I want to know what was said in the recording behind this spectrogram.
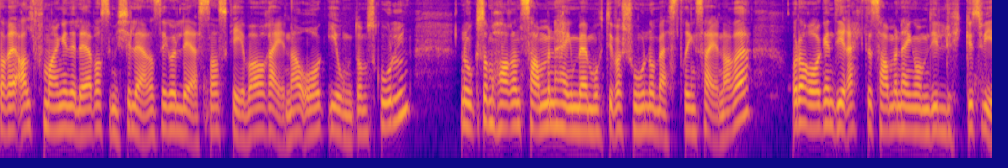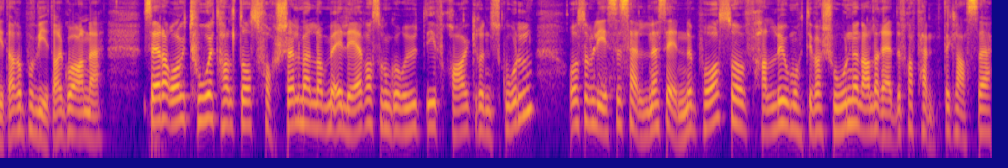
det er altfor mange elever som ikke lærer seg å lese, skrive og regne òg i ungdomsskolen. Noe som har en sammenheng med motivasjon og mestring senere. Og det har òg en direkte sammenheng om de lykkes videre på videregående. Så er det òg to og et halvt års forskjell mellom elever som går ut fra grunnskolen, og som Lise Selnes er inne på, så faller jo motivasjonen allerede fra femte klasse.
